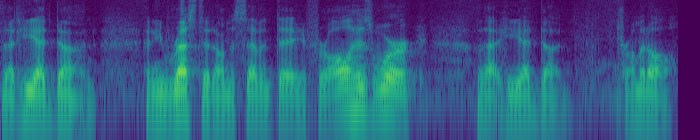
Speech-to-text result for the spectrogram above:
that he had done, and he rested on the seventh day for all his work that he had done, from it all.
